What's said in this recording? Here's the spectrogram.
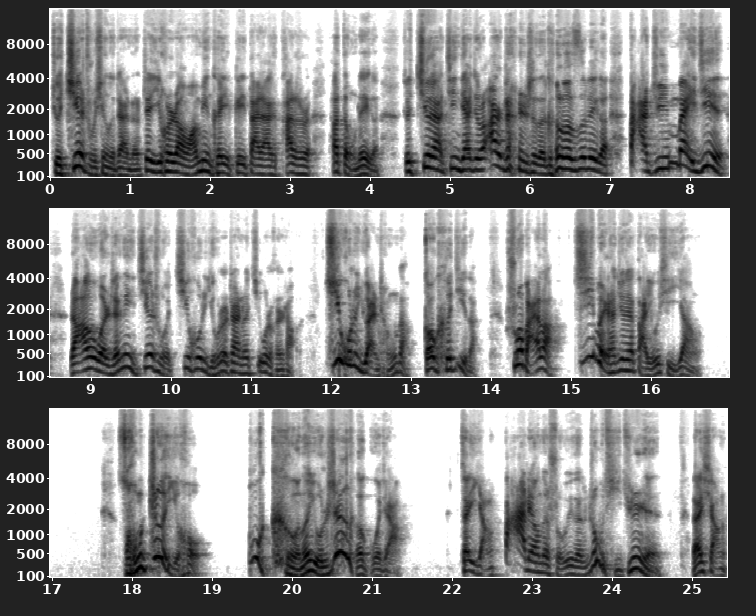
就接触性的战争。这一会儿让王明可以给大家，他是他懂这个，就就像今天就是二战似的，俄罗斯这个大军迈进，然后我人跟你接触，几乎以后的战争几乎是很少的，几乎是远程的、高科技的。说白了。基本上就像打游戏一样了。从这以后，不可能有任何国家在养大量的所谓的肉体军人来想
